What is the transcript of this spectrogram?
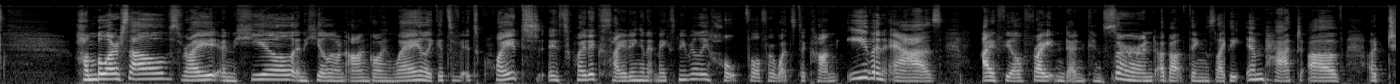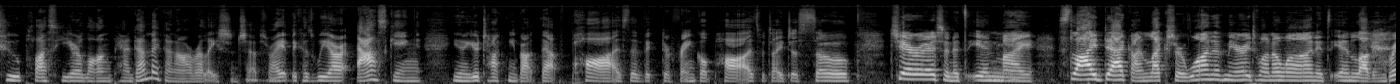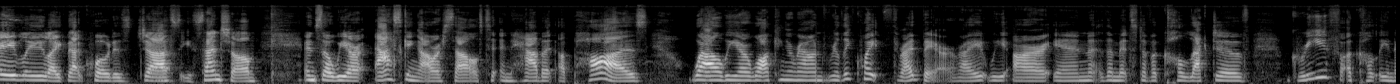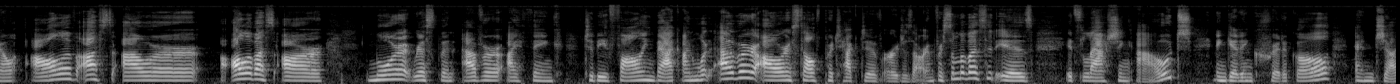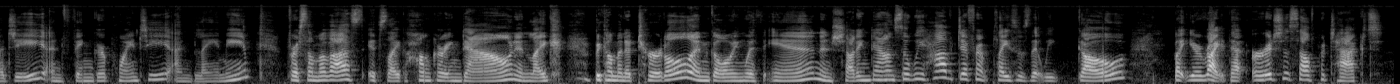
humble ourselves, right, and heal and heal in an ongoing way. Like it's it's quite it's quite exciting, and it makes me really hopeful for what's to come, even as I feel frightened and concerned about things like the impact of a two plus year long pandemic on our relationships, right? Because we are asking, you know, you're talking about that pause, the Viktor Frankl pause, which I just so cherish. And it's in mm-hmm. my slide deck on lecture one of Marriage 101. It's in Loving Bravely. Like that quote is just essential. And so we are asking ourselves to inhabit a pause while we are walking around really quite threadbare, right? We are in the midst of a collective grief, a, you know, all of us, our, all of us are more at risk than ever, I think, to be falling back on whatever our self protective urges are. And for some of us, it is, it's lashing out and getting critical and judgy and finger pointy and blamey. For some of us, it's like hunkering down and like becoming a turtle and going within and shutting down. So we have different places that we go. But you're right, that urge to self protect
